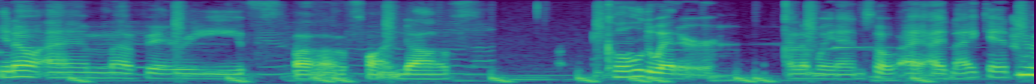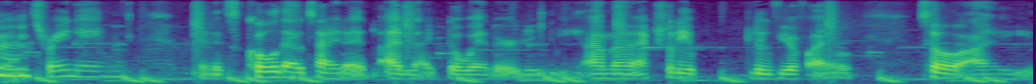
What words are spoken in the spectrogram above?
You know, I'm uh, very uh, fond of cold weather. Alam mo yan. So I, I like it when Mhm. it's raining, when it's cold outside. I, I like the weather really. I'm uh, actually a pluviophile, so I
